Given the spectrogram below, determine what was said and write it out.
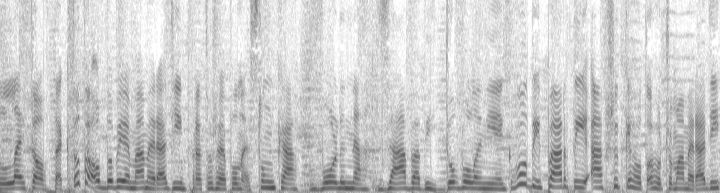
Leto. Tak toto obdobie máme radi, pretože je plné slnka, voľna, zábavy, dovoleniek, vody, party a všetkého toho, čo máme radi,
